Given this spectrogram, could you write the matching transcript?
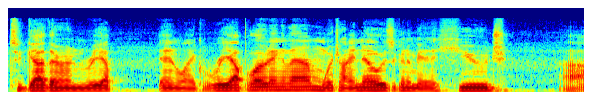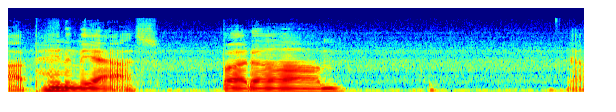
together and re up and like re-uploading them, which I know is going to be a huge uh, pain in the ass. But um, yeah.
